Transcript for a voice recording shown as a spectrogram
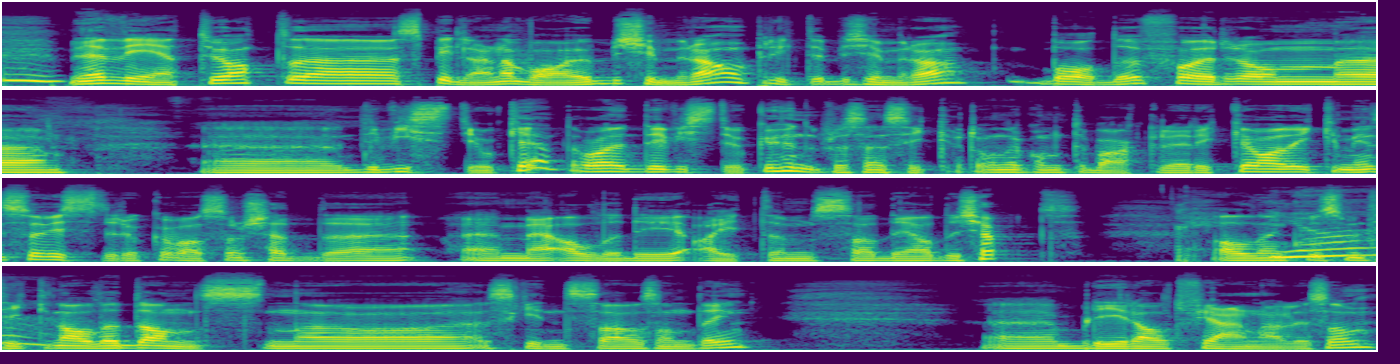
Men jeg vet jo at uh, spillerne var jo bekymra, oppriktig bekymra. Både for om uh, Uh, De visste jo ikke det var, De visste jo ikke 100 sikkert om det kom tilbake eller ikke. Og ikke minst så visste de jo ikke hva som skjedde med alle de itemsa de hadde kjøpt. All den Ja. kosmetikken, alle dansene og skinsa og sånne ting. Eh, blir alt fjerna, liksom.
